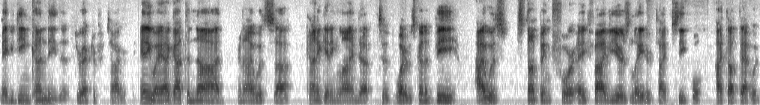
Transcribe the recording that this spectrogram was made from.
maybe Dean Cundey, the director of photography. Anyway, I got the nod, and I was uh, kind of getting lined up to what it was going to be. I was stumping for a five years later type sequel. I thought that would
